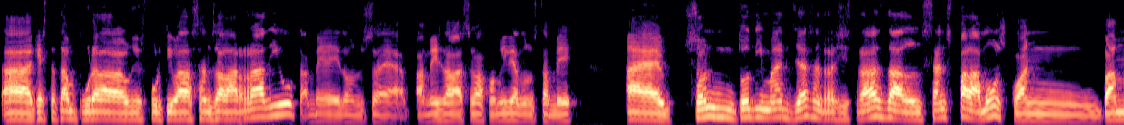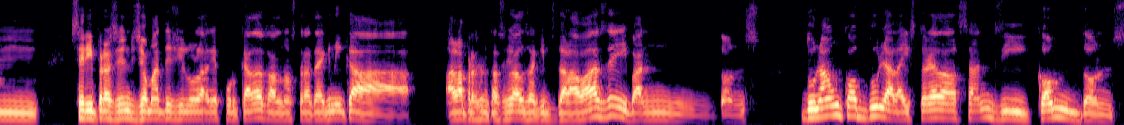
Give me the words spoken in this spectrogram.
aquesta temporada de la Unió Esportiva de Sants a la ràdio. També, doncs, eh, a més de la seva família, doncs, també eh, són tot imatges enregistrades del Sants Palamós, quan vam ser-hi presents jo mateix i l'Oleguer Forcades, el nostre tècnic, a, a la presentació dels equips de la base i van doncs, donar un cop d'ull a la història del Sants i com, doncs,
